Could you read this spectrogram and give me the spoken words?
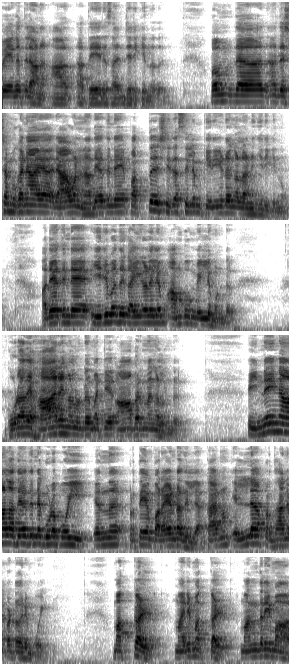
വേഗത്തിലാണ് ആ ആ തേര് സഞ്ചരിക്കുന്നത്. അപ്പം ദശമുഖനായ രാവണൻ അദ്ദേഹത്തിന്റെ പത്ത് ശിരസിലും കിരീടങ്ങൾ അണിഞ്ഞിരിക്കുന്നു. അദ്ദേഹത്തിന്റെ ഇരുപത് കൈകളിലും അമ്പും വില്ലുമുണ്ട് കൂടാതെ ഹാരങ്ങളുണ്ട് മറ്റ് ആഭരണങ്ങളുണ്ട്. ഇന്ന ഇന്ന ആൾ അദ്ദേഹത്തിന്റെ കൂടെ പോയി എന്ന് പ്രത്യേകം പറയേണ്ടതില്ല. കാരണം എല്ലാ പ്രധാനപ്പെട്ടവരും പോയി. മക്കൾ മരുമക്കൾ മന്ത്രിമാർ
